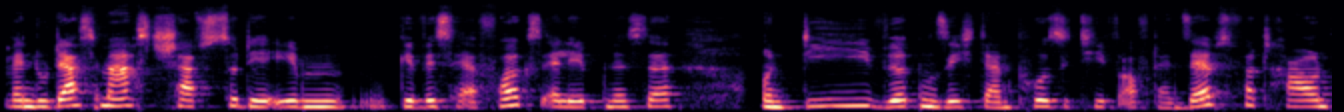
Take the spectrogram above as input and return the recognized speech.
wenn du das machst, schaffst du dir eben gewisse Erfolgserlebnisse und die wirken sich dann positiv auf dein Selbstvertrauen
